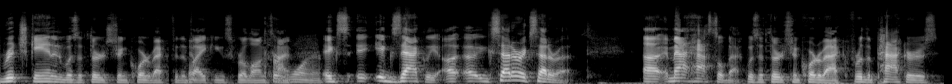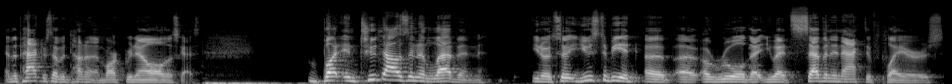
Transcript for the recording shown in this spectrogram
Rich Gannon was a third string quarterback for the Vikings for a long time. Warner. Ex- exactly, uh, uh, et cetera, et cetera. Uh, Matt Hasselbeck was a third string quarterback for the Packers, and the Packers have a ton of them. Mark Brunell, all those guys. But in 2011, you know, so it used to be a, a, a rule that you had seven inactive players,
